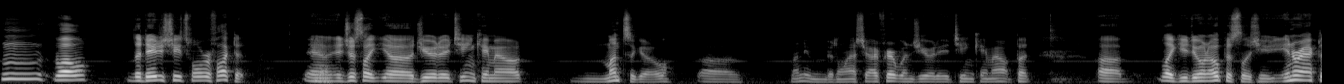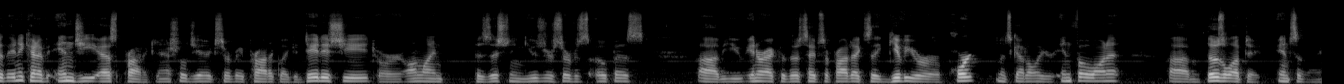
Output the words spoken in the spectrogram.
Hmm, well, the data sheets will reflect it, and Yeah. it just like uh, GEOID 18 came out months ago. Uh, not even been last year. I forget when GEOID 18 came out, but uh, like you do an Opus list, you interact with any kind of NGS product, National Geodetic Survey product, like a data sheet or online positioning user service Opus. Uh, you interact with those types of products. They give you a report that's got all your info on it. Um, those will update instantly.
